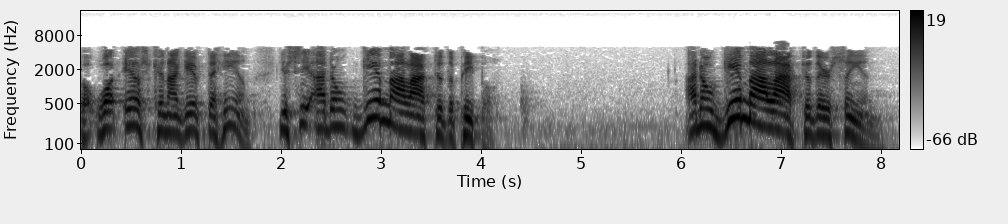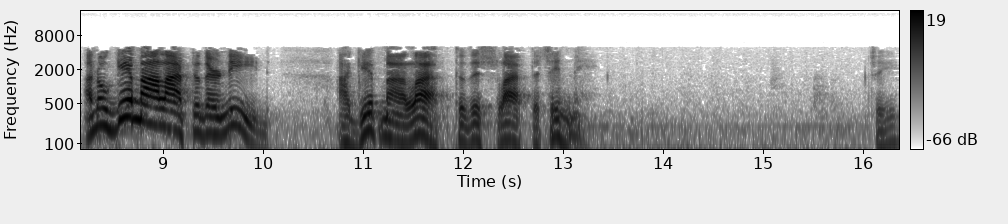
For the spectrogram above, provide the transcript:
But what else can I give to Him? You see, I don't give my life to the people. I don't give my life to their sin. I don't give my life to their need. I give my life to this life that's in me. See?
